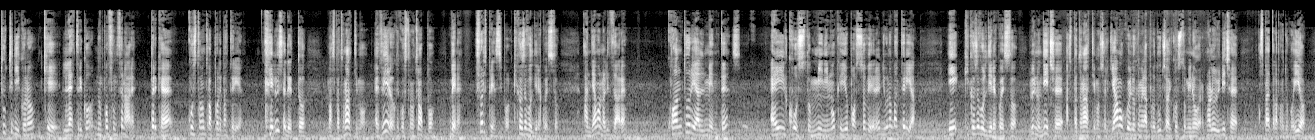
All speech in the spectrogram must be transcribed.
tutti dicono che l'elettrico non può funzionare perché costano troppo le batterie. E lui si è detto, ma aspetta un attimo, è vero che costano troppo? Bene, first principle, che cosa vuol dire questo? Andiamo a analizzare quanto realmente è il costo minimo che io posso avere di una batteria e che cosa vuol dire questo? Lui non dice aspetta un attimo, cerchiamo quello che me la produce al costo minore, ma lui dice aspetta, la produco io.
